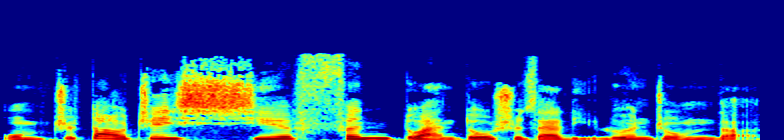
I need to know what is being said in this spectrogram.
我们知道这些分段都是在理论中的，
